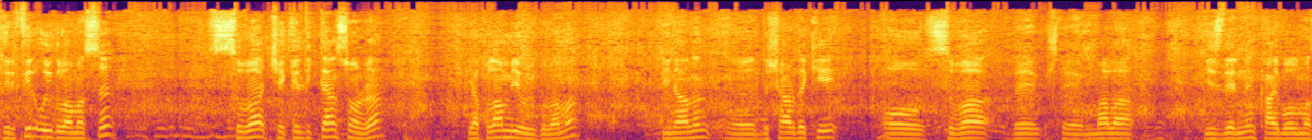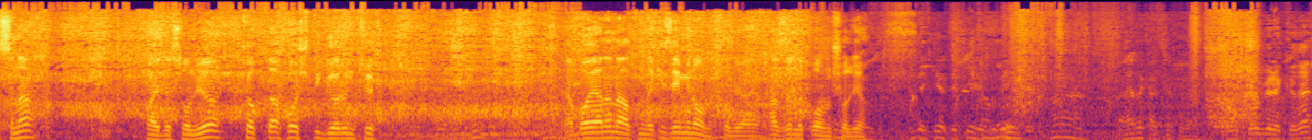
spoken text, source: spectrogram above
Tirfil uygulaması sıva çekildikten sonra yapılan bir uygulama. Binanın e, dışarıdaki o sıva ve işte mala izlerinin kaybolmasına faydası oluyor. Çok da hoş bir görüntü. Ya boyanın altındaki zemin olmuş oluyor yani hazırlık olmuş oluyor. Saat 11'e kadar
